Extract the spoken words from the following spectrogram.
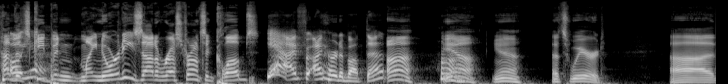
Huh, Oh, that's yeah. keeping minorities out of restaurants and clubs? Yeah, I, f- I heard about that. Uh, yeah, yeah. That's weird. Uh,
